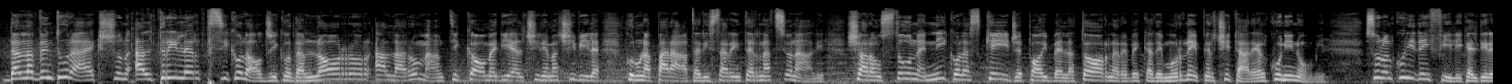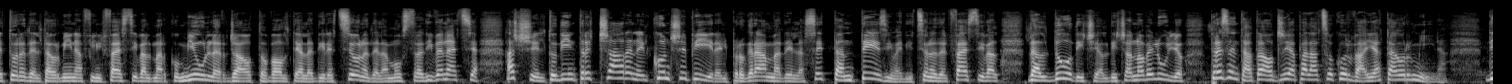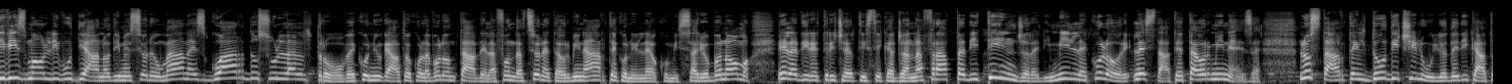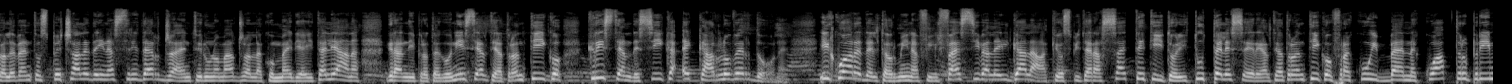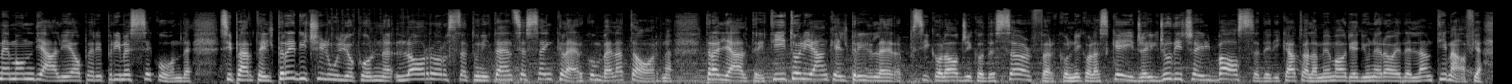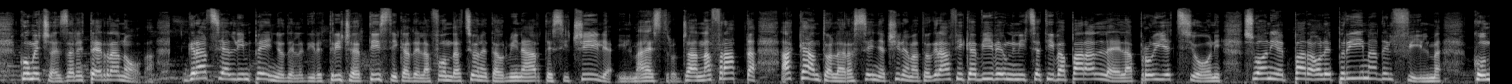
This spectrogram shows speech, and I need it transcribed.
Dall'avventura action al thriller psicologico, dall'horror alla romantic comedy e al cinema civile, con una parata di star internazionali, Sharon Stone, Nicolas Cage e poi Bella Thorne, Rebecca De Mornay, per citare alcuni nomi. Sono alcuni dei fili che il direttore del Taormina Film Festival, Marco Müller, già otto volte alla direzione della mostra di Venezia, ha scelto di intrecciare nel concepire il programma della settantesima edizione del festival dal 12 al 19 luglio, presentata oggi a Palazzo Corvaia a Taormina. Divismo hollywoodiano, dimensione umana e sguardo sull'altrove, coniugato con la volontà della Fondazione Taorminarte con il neocommissario Bonomo e la direttrice artistica Gianna Fratta di tingere di mille colori l'estate taorminese. Lo start è il 12 luglio dedicato all'evento speciale dei Nastri d'Argento in un omaggio alla commedia italiana. Grandi protagonisti al Teatro Antico, Christian De Sica e Carlo Verdone. Il cuore del Taormina Film Festival è il Galà che ospiterà sette titoli tutte le sere al Teatro Antico, fra cui ben quattro prime mondiali e opere prime e seconde. Si parte il 13 luglio con l'horror statunitense St. Clair con Bella Thorne. Tra gli altri titoli anche il thriller psicologico The Surfer con Nicolas Cage e Il giudice e il boss dedicato alla memoria di un eroe dell'antimafia come Cesare Terranova. Grazie all'impegno della direttrice artistica della Fondazione Taorminarte Sicilia, il maestro Gianna Fratta, accanto alla rassegna cinematografica vive un'iniziativa parallela, proiezioni, suoni e parole prima del film.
